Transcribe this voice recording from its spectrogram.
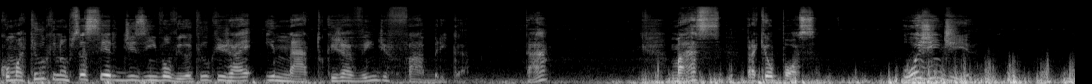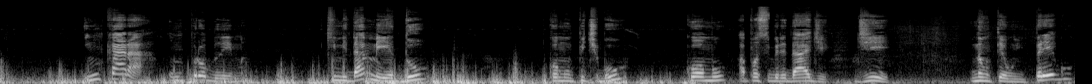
como aquilo que não precisa ser desenvolvido, aquilo que já é inato, que já vem de fábrica, tá? Mas para que eu possa hoje em dia encarar um problema que me dá medo, como um pitbull, como a possibilidade de não ter um emprego,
